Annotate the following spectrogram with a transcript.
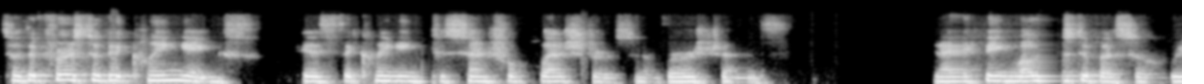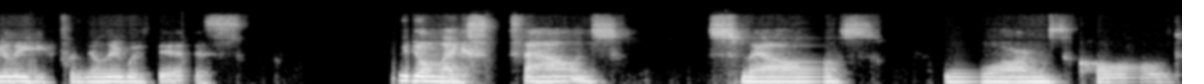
So the first of the clingings is the clinging to sensual pleasures and aversions. And I think most of us are really familiar with this. We don't like sounds, smells, warmth, cold.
